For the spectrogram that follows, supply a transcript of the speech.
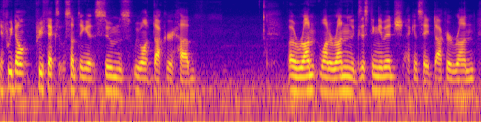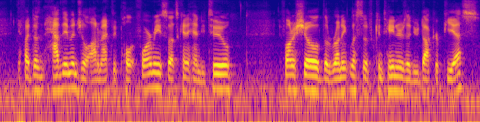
If we don't prefix it with something, it assumes we want Docker Hub. If I run, want to run an existing image, I can say Docker run. If it doesn't have the image, it'll automatically pull it for me, so that's kind of handy too. If I want to show the running list of containers, I do Docker PS.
